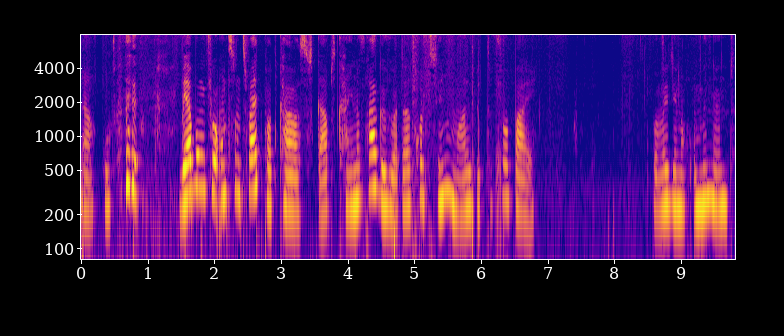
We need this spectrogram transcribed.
Ja, gut. Werbung für unseren Zweitpodcast. Gab es keine Frage. Hört da trotzdem mal bitte vorbei. Wollen wir den noch umbenannt?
